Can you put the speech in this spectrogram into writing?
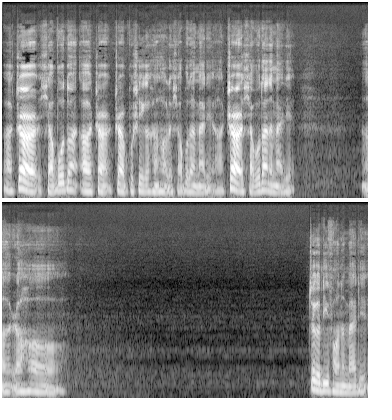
啊，这儿小波段啊，这儿这儿不是一个很好的小波段买点啊，这儿小波段的买点，嗯，然后这个地方的买点，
